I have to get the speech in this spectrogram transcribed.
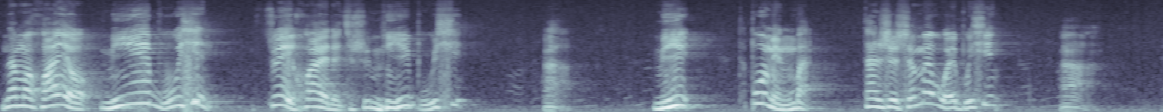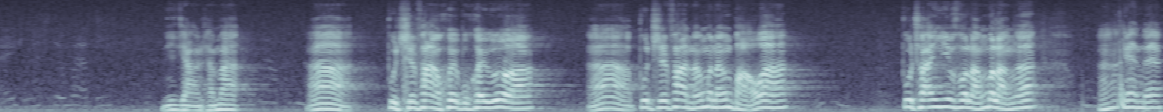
那么还有迷不信，最坏的就是迷不信，啊！迷他不明白，但是什么我也不信，啊！你讲什么？啊！不吃饭会不会饿啊？啊！不吃饭能不能饱啊？不穿衣服冷不冷啊？啊！变得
